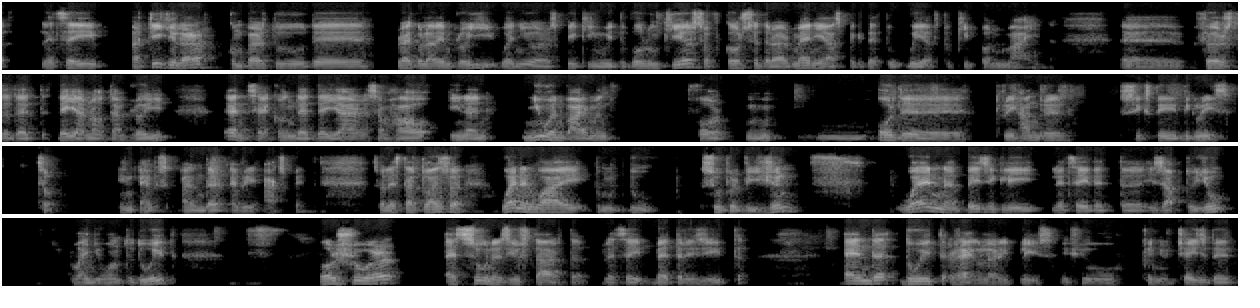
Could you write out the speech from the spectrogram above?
uh, let's say, particular compared to the regular employee. When you are speaking with volunteers, of course, there are many aspects that we have to keep on mind. Uh, first, that they are not employee, and second, that they are somehow in a new environment for all the 360 degrees. So in under every aspect. So let's start to answer when and why to do supervision. When basically, let's say that uh, is up to you when you want to do it. For sure, as soon as you start, uh, let's say better is it, and uh, do it regularly, please. If you can you change the,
